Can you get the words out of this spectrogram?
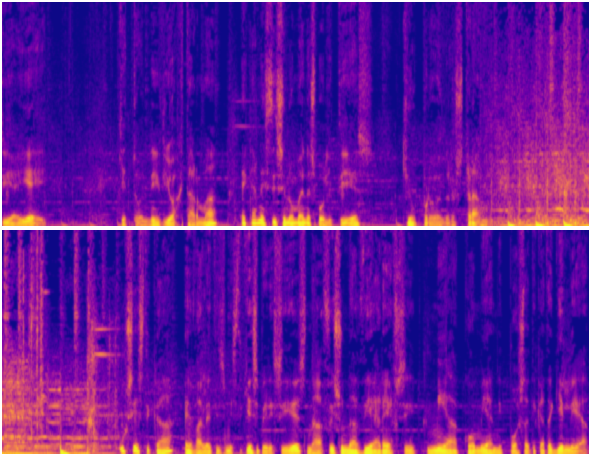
CIA. Και τον ίδιο αχτάρμα έκανε στις Ηνωμένες Πολιτείες και ο πρόεδρος Τραμπ. Ουσιαστικά έβαλε τις μυστικές υπηρεσίες να αφήσουν να διαρρεύσει μία ακόμη ανυπόστατη καταγγελία.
